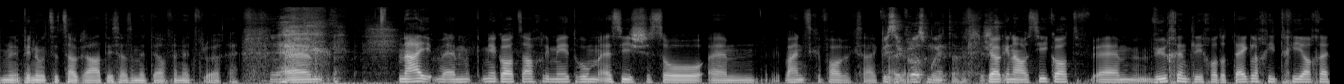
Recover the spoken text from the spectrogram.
wir benutzen es auch gratis, also wir dürfen nicht fluchen. Ja. Ähm, Nein, ähm, mir geht es auch ein bisschen mehr darum, es ist so, ähm, wie habe ich es vorher gesagt? Bis eine Großmutter. Ja, genau. Sie geht ähm, wöchentlich oder täglich in die Kirche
